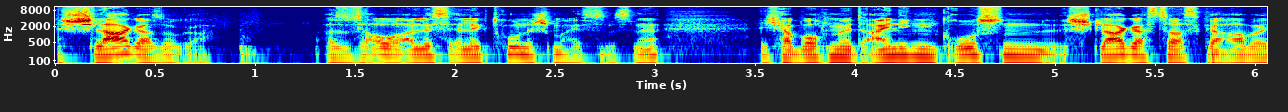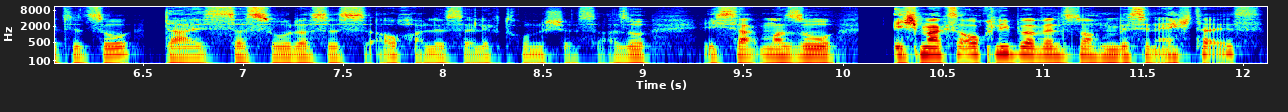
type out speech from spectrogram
Schlager sogar. Also ist auch alles elektronisch meistens. Ne? Ich habe auch mit einigen großen Schlagerstars gearbeitet, so. Da ist das so, dass es auch alles elektronisch ist. Also ich sag mal so, ich mag es auch lieber, wenn es noch ein bisschen echter ist.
